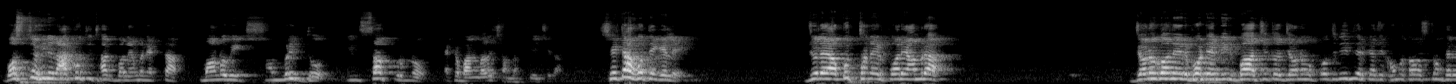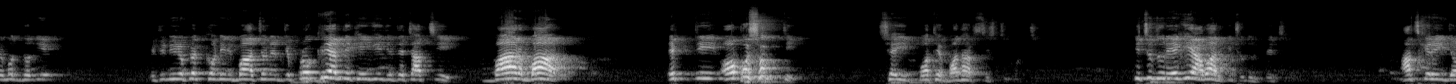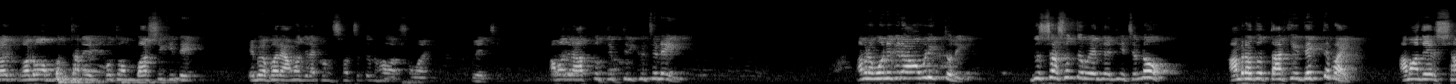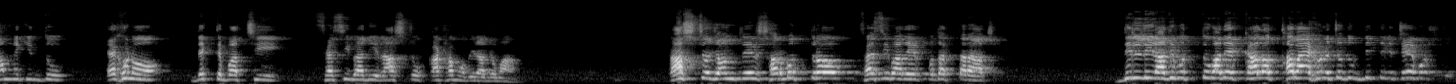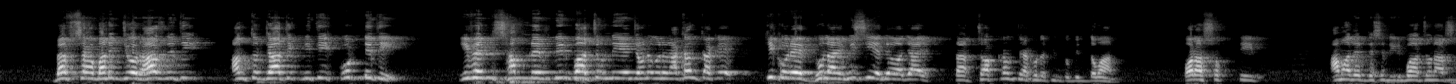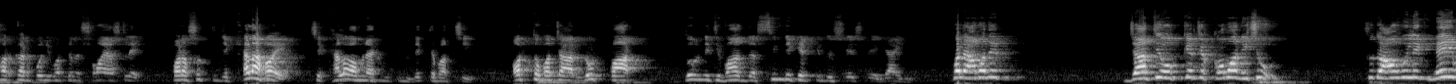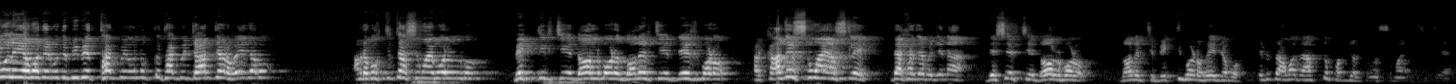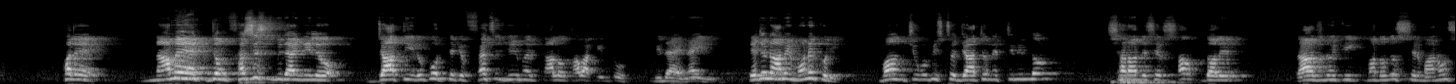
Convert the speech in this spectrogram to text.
বস্ত্রহীনের আকুতি থাকবে না, এমন একটা মানবিক সমৃদ্ধ, ইনসাফপূর্ণ একটা বাংলাদেশ আমরা চেয়েছিলাম। সেটা হতে গেলে জুলাই অভ্যুত্থানের পরে আমরা জনগণের ভোটে নির্বাচিত জনপ্রতিনিধিদের কাছে ক্ষমতা হস্তান্তরের মধ্য দিয়ে এটি নিরপেক্ষ নির্বাচনের যে প্রক্রিয়ার দিকে এগিয়ে যেতে চাচ্ছি, বারবার একটি অপশক্তি সেই পথে বাধার সৃষ্টি করছে। কিছু দূর এগিয়ে আবার কিছু দূর পেয়েছে। আজকের এই গণ অভ্যুত্থানের প্রথম বার্ষিকীতে এ ব্যাপারে আমাদের এখন সচেতন হওয়ার সময় হয়েছে। আমাদের আত্মতৃপ্তির কিছু নেই। আমরা মনে করি আওয়ামী লীগ তো নেই। দুঃশাসন তো বেঁধে দিয়েছে। নো আমরা তো তাকিয়ে দেখতে পাই। আমাদের সামনে কিন্তু এখনও দেখতে পাচ্ছি ফ্যাসিবাদী রাষ্ট্র কাঠামো বিরাজমান। রাষ্ট্রযন্ত্রের সর্বত্র ফ্যাসিবাদের প্রদাক্তারা আছে। দিল্লির আধিপত্যবাদের কালো থাবা এখনও চতুর্দিক থেকে চেয়ে বসছে ব্যবসা, বাণিজ্য, রাজনীতি, আন্তর্জাতিক নীতি, কূটনীতি ইভেন সামনের নির্বাচন নিয়ে জনগণের আকাঙ্ক্ষাকে কি করে ধুলায় মিশিয়ে দেওয়া যায়, তার চক্রান্ত এখনও কিন্তু বিদ্যমান। পরাশক্তির, আমাদের দেশে নির্বাচন আর সরকার পরিবর্তনের সময় আসলে পরাশক্তি যে খেলা হয়, সে খেলাও আমরা এখন কিন্তু দেখতে পাচ্ছি। অর্থ পাচার, লুটপাট দুর্নীতিবাজদের সিন্ডিকেট কিন্তু শেষ হয়ে যায়নি। ফলে আমাদের জাতীয় ঐক্যের যে কমন ইস্যু শুধু আওয়ামী লীগ নেই বলেই আমাদের মধ্যে বিভেদ থাকবে, অনৈক্য থাকবে, যার যার হয়ে যাব। আমরা বক্তৃতার সময় বলব, ব্যক্তির চেয়ে দল বড়, দলের চেয়ে দেশ বড়, আর কাজের সময় আসলে দেখা যাবে যে না, দেশের চেয়ে দল বড়, দলের চেয়ে ব্যক্তি বড় হয়ে যাব, এটা তো আমাদের আত্মপর্যালোচনার সময় এসেছে এখন। ফলে নামে একজন ফ্যাসিস্ট বিদায় নিলেও জাতির উপর থেকে ফ্যাসিজমের কালো থাবা কিন্তু বিদায় নেয়নি। এজন্য আমি মনে করি মঞ্চ উপবিষ্ট জাতীয় নেতৃবৃন্দ, সারা দেশের সব দলের রাজনৈতিক মতাদর্শের মানুষ,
